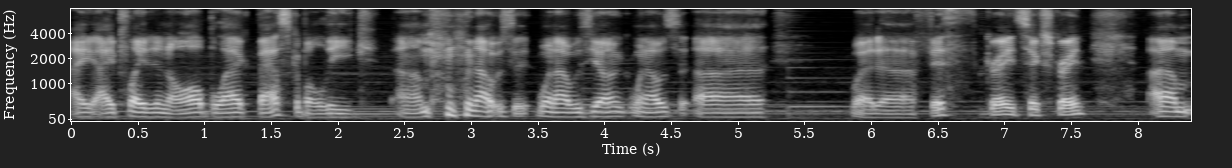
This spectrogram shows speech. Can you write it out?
I, I, played in an all-black basketball league um, when I was when I was young. When I was uh, what uh, fifth grade, sixth grade. Um,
